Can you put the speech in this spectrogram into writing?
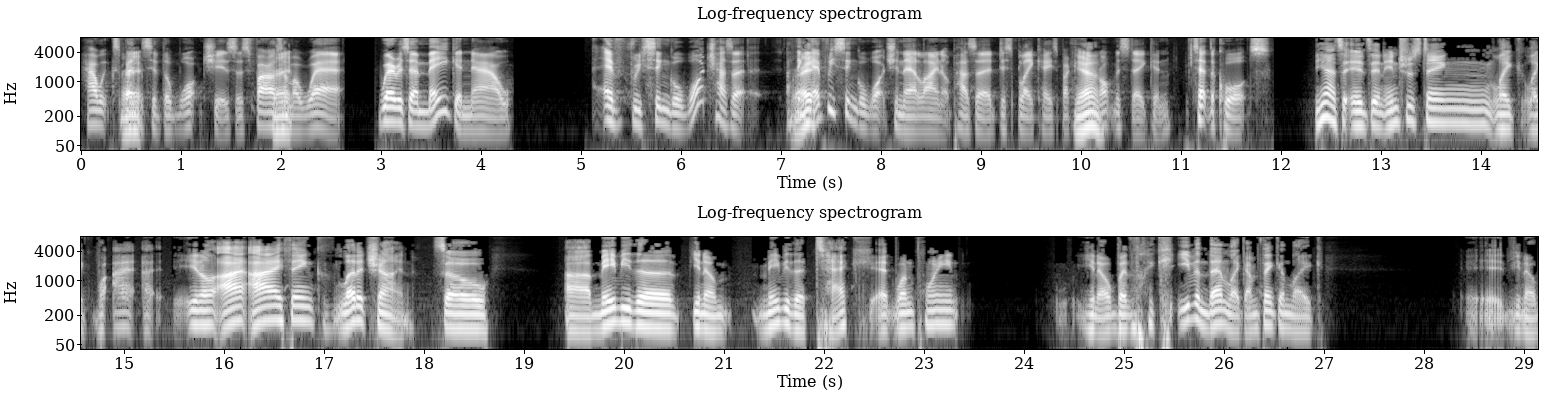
how expensive the watch is, as far as Right. I'm aware. Whereas Omega now, every single watch has a. I think Right. every single watch in their lineup has a display case back. If Yeah. I'm not mistaken. Except the quartz. yeah it's it's an interesting like like I, I you know i i think let it shine So uh, maybe the you know maybe the tech at one point, you know, but like even then, like I'm thinking like it, you know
